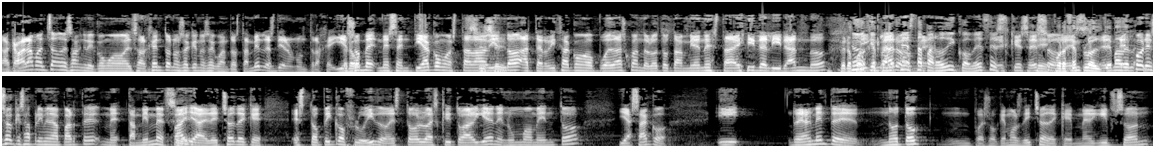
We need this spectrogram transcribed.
Acabará manchado de sangre como el sargento no sé qué, no sé cuántos. También les dieron un traje. Y Pero- eso me, me sentía como estaba Sí, sí. viendo Aterriza como puedas cuando el otro también está ahí delirando. Pero No, por que ejemplo- parece hasta paródico a veces. es que es Sí. eso. Por es- ejemplo, el es- tema es del- por eso que esa primera parte me- también me falla. Sí. El hecho de que es tópico fluido. Esto lo ha escrito alguien en un momento y a saco. Y realmente noto, pues lo que hemos dicho, de que Mel Gibson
